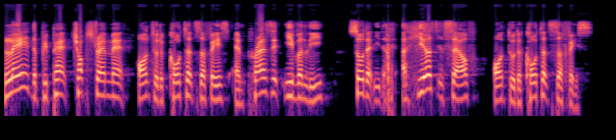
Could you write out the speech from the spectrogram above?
Lay the prepared chop strand mat onto the coated surface and press it evenly so that it adheres itself onto the coated surface.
